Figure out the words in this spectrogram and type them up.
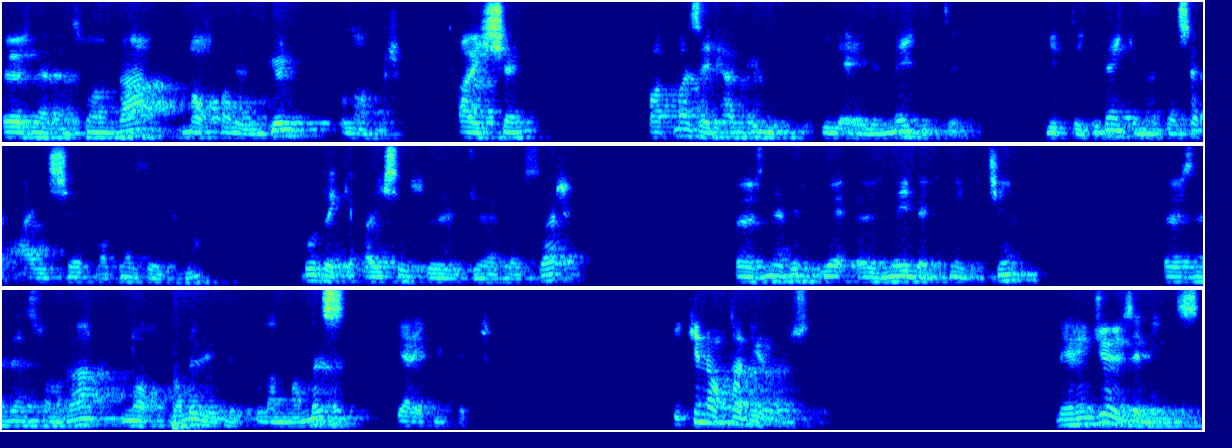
özneden sonra noktalı virgül kullanılır. Ayşe, Fatma Zeliha Gül ile evlenmeye gitti. Gitti. Giden kim arkadaşlar? Ayşe, Fatma Zeliha. Buradaki Ayşe sözcüğü arkadaşlar öznedir ve özneyi belirtmek için özneden sonra noktalı virgül kullanmamız gerekmektedir. İki nokta diyoruz. Birinci özelliğimiz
